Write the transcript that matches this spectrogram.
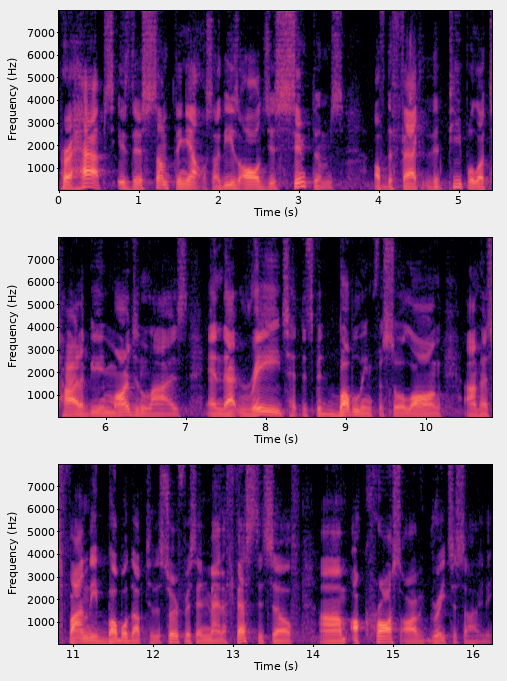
Perhaps is there something else? Are these all just symptoms of the fact that people are tired of being marginalized and that rage that's been bubbling for so long um, has finally bubbled up to the surface and manifests itself um, across our great society?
